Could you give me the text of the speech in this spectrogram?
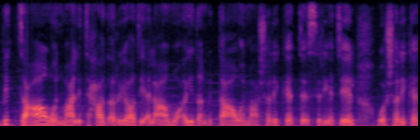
بالتعاون مع الاتحاد الرياضي العام وأيضا بالتعاون مع شركة سرياتيل وشركة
